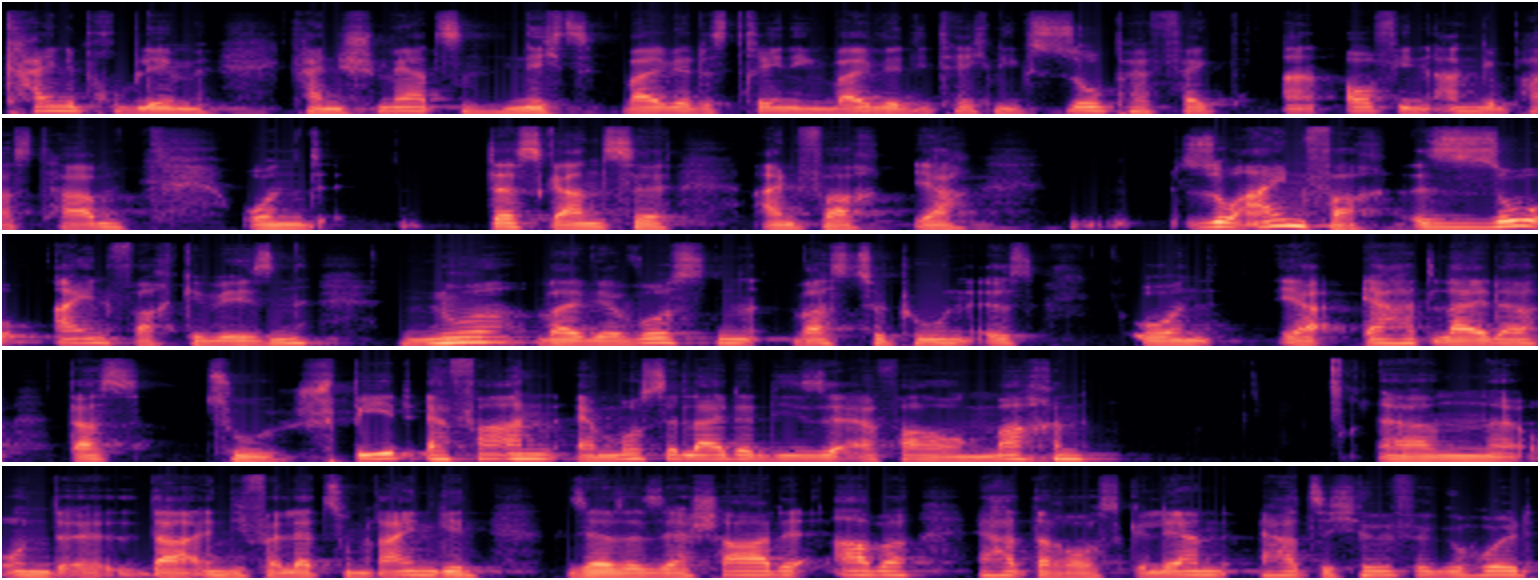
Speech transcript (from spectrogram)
keine Probleme, keine Schmerzen, nichts, weil wir das Training, weil wir die Technik so perfekt auf ihn angepasst haben und das Ganze einfach, ja, so einfach, so einfach gewesen, nur weil wir wussten, was zu tun ist. Und ja, er hat leider das zu spät erfahren. Er musste leider diese Erfahrung machen ähm, und äh, da in die Verletzung reingehen. Sehr, sehr, sehr schade, aber er hat daraus gelernt, er hat sich Hilfe geholt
